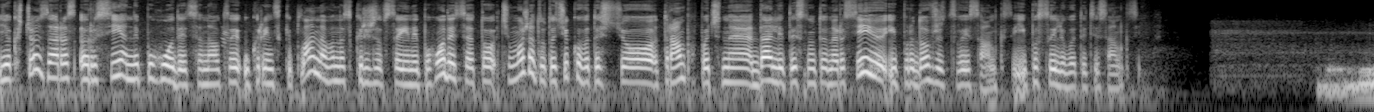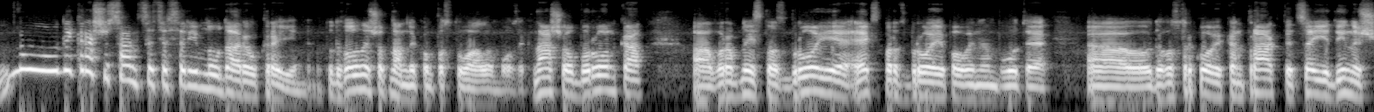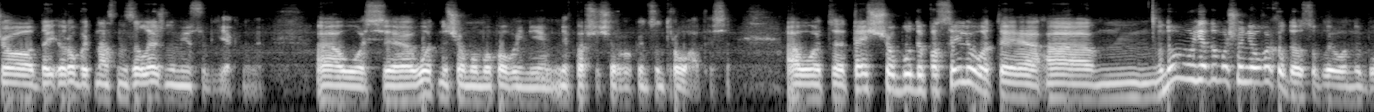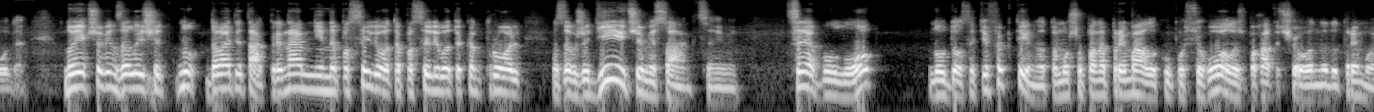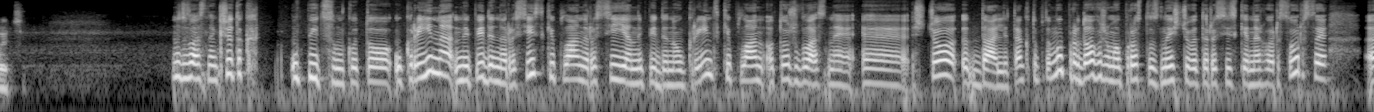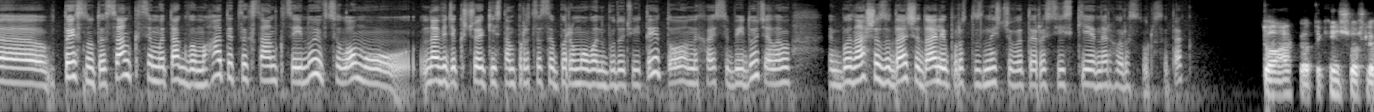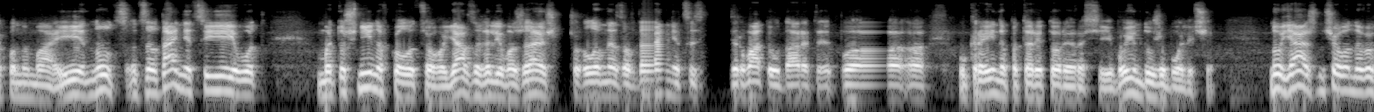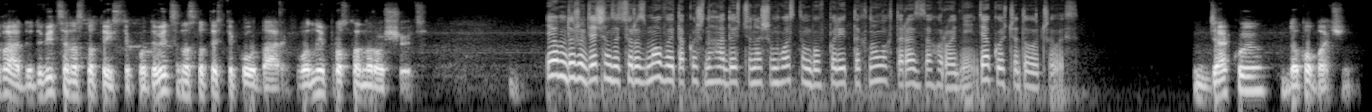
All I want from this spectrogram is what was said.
Якщо зараз Росія не погодиться на цей український план, а вона скоріш за все і не погодиться, то чи може тут очікувати, що Трамп почне далі тиснути на Росію і продовжить свої санкції і посилювати ці санкції? Ну, найкращі санкції це все рівно удари України. Тут головне, щоб нам не компостували мозок. Наша оборонка, виробництво зброї, експорт зброї повинен бути. А, Довгострокові контракти це єдине, що робить нас незалежними і суб'єктними. Ось е, от на чому ми повинні в першу чергу концентруватися. А от е, те, що буде посилювати, ну я думаю, що у нього виходу особливо не буде. Ну, якщо він залишить, ну давайте так, принаймні не посилювати, посилювати контроль за вже діючими санкціями, це було б ну досить ефективно, тому що понаприймали купу всього, але ж багато чого не дотримується. Ну, власне, якщо так у підсумку, то Україна не піде на російський план, Росія не піде на український план. Отож, власне, е, що далі? Так, тобто ми продовжимо просто знищувати російські енергоресурси, е, тиснути санкціями, так вимагати цих санкцій. Ну і в цілому, навіть якщо якісь там процеси перемовин будуть йти, то нехай собі йдуть. Але якби наша задача далі просто знищувати російські енергоресурси, так? Так, а так іншого шляху немає. І ну, завдання цієї от метушні навколо цього, я взагалі вважаю, що головне завдання це зірвати, ударити по е, Україні по території Росії, бо їм дуже боляче. Ну я ж нічого не вигадую. Дивіться на статистику, дивіться на статистику ударів. Вони просто нарощуються. Я вам дуже вдячна за цю розмову і також нагадую, що нашим гостем був політтехнолог Тарас Загородній. Дякую, що долучились. Дякую, до побачення.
